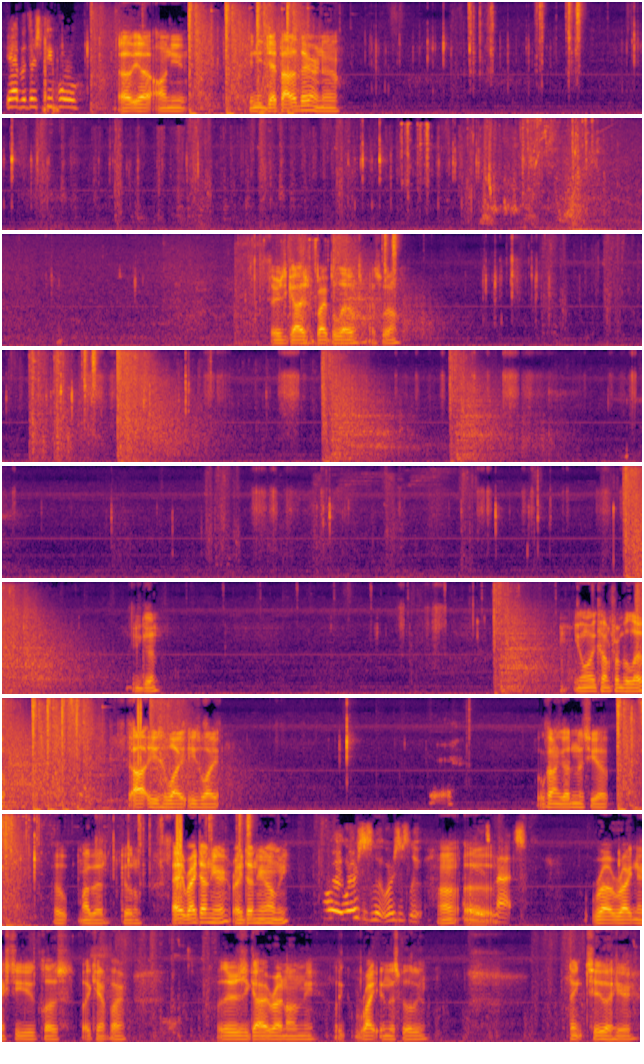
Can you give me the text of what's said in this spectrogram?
Yeah, but there's people. Oh yeah, on you. Can you dip out of there or no? There's guys right below as well. You good? You want to come from below? Ah, he's white. He's white. Yeah. What kind of gun does he have? Oh, my bad. Killed him. Hey, right down here. Right down here on me. Oh wait, where's his loot? Where's his loot? Huh? I need his Uh, mats. right, right next to you, close by campfire. But there's a guy right on me, like right in this building. I think two. I hear.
